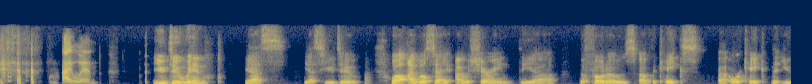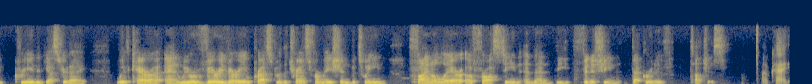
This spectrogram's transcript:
I win. You do win. Yes, yes, you do. Well, I will say I was sharing the uh, the photos of the cakes uh, or cake that you created yesterday with Kara, and we were very, very impressed with the transformation between final layer of frosting and then the finishing decorative touches. Okay.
